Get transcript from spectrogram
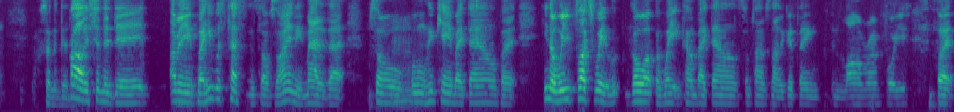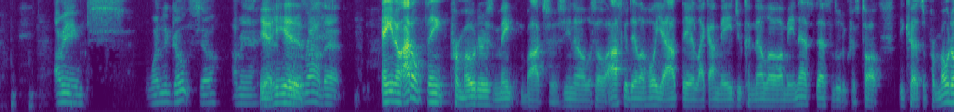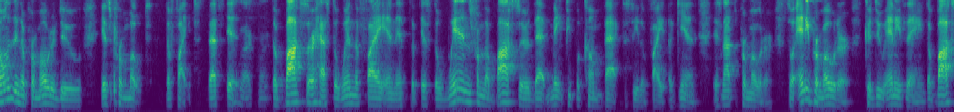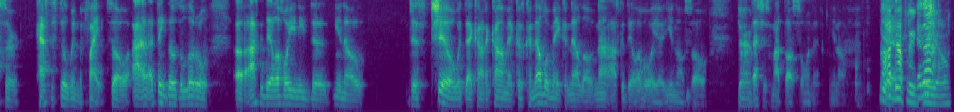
Shouldn't have did that. Probably shouldn't have did. I mean, but he was testing himself, so I ain't even mad at that. So Mhm. boom, he came back down. But you know, when you fluctuate, go up and wait and come back down, sometimes not a good thing in the long run for you. But I mean, one of the goats, yo. I mean, Yeah, he is. around that. And you know, I don't think promoters make boxers. You know, so Oscar De La Hoya out there, like I made you Canelo. I mean, that's that's ludicrous talk because the promoter, only thing the promoter do is promote the fight. That's it. Exactly. The boxer has to win the fight, and if the, it's the wins from the boxer that make people come back to see the fight again, it's not the promoter. So any promoter could do anything. The boxer has to still win the fight. So I, I think those are little uh, Oscar De La Hoya need to, you know, just chill with that kind of comment because Canelo made Canelo, not Oscar De La Hoya. You know, so um, that's just my thoughts on it. You know, No, I definitely agree, I- yo.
